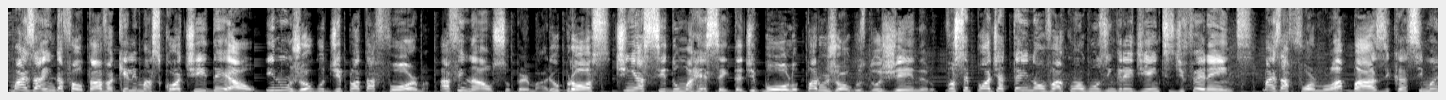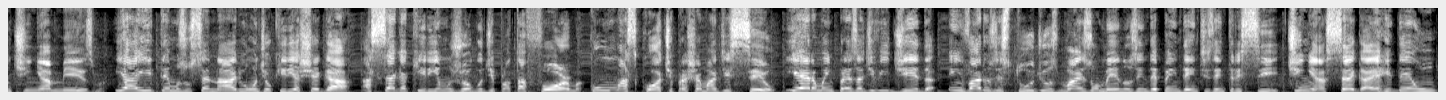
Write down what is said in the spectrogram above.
mas ainda faltava aquele mascote ideal, e num jogo de plataforma. Afinal, Super Mario Bros. tinha sido uma receita de bolo para os jogos do gênero. Você pode até inovar com alguns ingredientes diferentes, mas a fórmula básica se mantinha a mesma. E aí temos o cenário onde eu queria chegar. A SEGA queria um jogo de plataforma, com um mascote para chamar de seu, e era uma empresa dividida em vários estúdios mais ou menos independentes entre si. Tinha a SEGA RD1,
